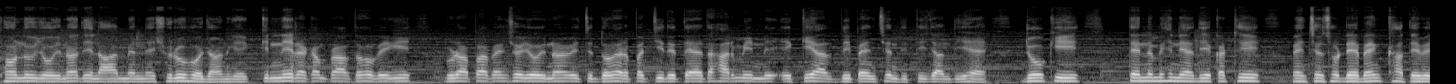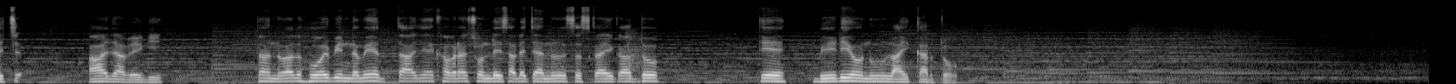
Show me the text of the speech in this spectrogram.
ਤੁਹਾਨੂੰ ਯੋਜਨਾ ਦੇ ਲਾਭ ਮਿਲਣੇ ਸ਼ੁਰੂ ਹੋ ਜਾਣਗੇ। ਕਿੰਨੀ ਰਕਮ ਪ੍ਰਾਪਤ ਹੋਵੇਗੀ? ਬੁਢਾਪਾ ਪੈਨਸ਼ਨ ਯੋਜਨਾ ਵਿੱਚ 2025 ਦੇ ਤਹਿਤ ਹਰ ਮਹੀਨੇ 1000 ਦੀ ਪੈਨਸ਼ਨ ਦਿੱਤੀ ਜਾਂਦੀ ਹੈ, ਜੋ ਕਿ 3 ਮਹੀਨਿਆਂ ਦੀ ਇਕੱਠੀ ਪੈਨਸ਼ਨ ਤੁਹਾਡੇ ਬੈਂਕ ਖਾਤੇ ਵਿੱਚ ਆ ਜਾਵੇਗੀ। ਧੰਨਵਾਦ। ਹੋਰ ਵੀ ਨਵੇਂ ਤਾਜ਼ੀਆਂ ਖਬਰਾਂ ਸੁਣਨ ਲਈ ਸਾਡੇ ਚੈਨਲ ਨੂੰ ਸਬਸਕ੍ਰਾਈਬ ਕਰ ਦਿਓ ਤੇ ਵੀਡੀਓ ਨੂੰ ਲਾਈਕ ਕਰ ਦਿਓ।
